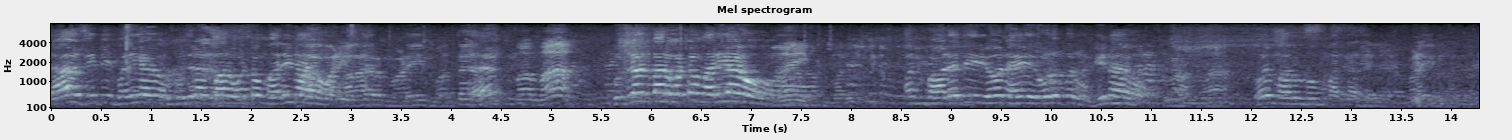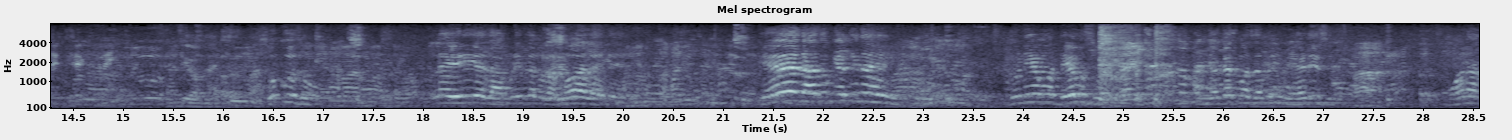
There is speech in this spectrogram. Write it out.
ચાર સીટી ફરી આવ્યો. ગુજરાત બાર ઓટો મારીને આવ્યો. હે? ગુજરાત બાર ઓટો મારી આવ્યો. અને ભાડેથી રહ્યો ને એ રોડ ઉપર ઊંઘીને આવ્યો. કોઈ મારું નામ માતા છે. છું? એટલે એરિયા જ આપણી તને વખવા લે છે કે દાદુ કહેતી નહીં. દુનિયામાં દેવ છું. જગતમાં જમીન મેળી છું. મોણા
